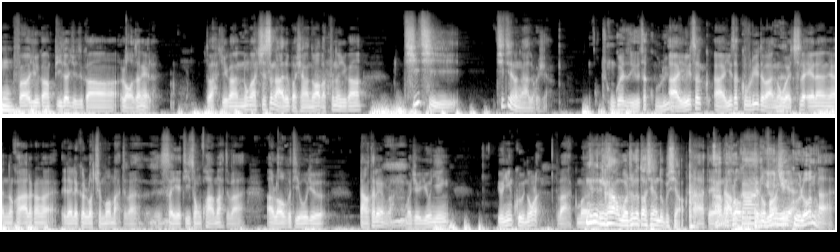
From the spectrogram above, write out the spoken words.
嗯反而就讲变得就是讲老实眼了，对伐？就讲侬讲即使外头白相，侬也勿可能就讲天天天天辣外头白相总归是有只顾虑。啊，有一只啊有只顾虑对伐？侬回去了晚了呢，侬看阿拉刚刚一来辣盖录节目嘛，对伐？十一点钟快嘛，对伐？阿拉老婆电话就打得来嘛，咁么就有人有人管侬了，对伐？那么你你看我这个到现在都不想。啊，对，也勿㑚老讲有人管牢侬啊。，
